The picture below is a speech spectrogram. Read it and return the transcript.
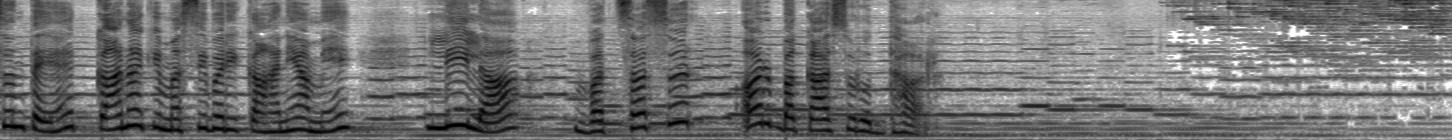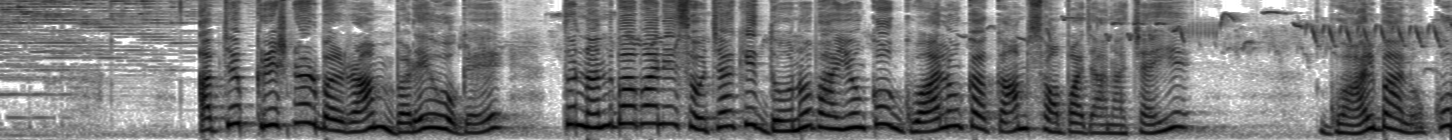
सुनते हैं काना की मस्ती भरी कहानियाँ में लीला वत्सासुर और बकासुर उद्धार। अब जब कृष्ण और बलराम बड़े हो गए तो नंद बाबा ने सोचा कि दोनों भाइयों को ग्वालों का काम सौंपा जाना चाहिए। ग्वाल बालों को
